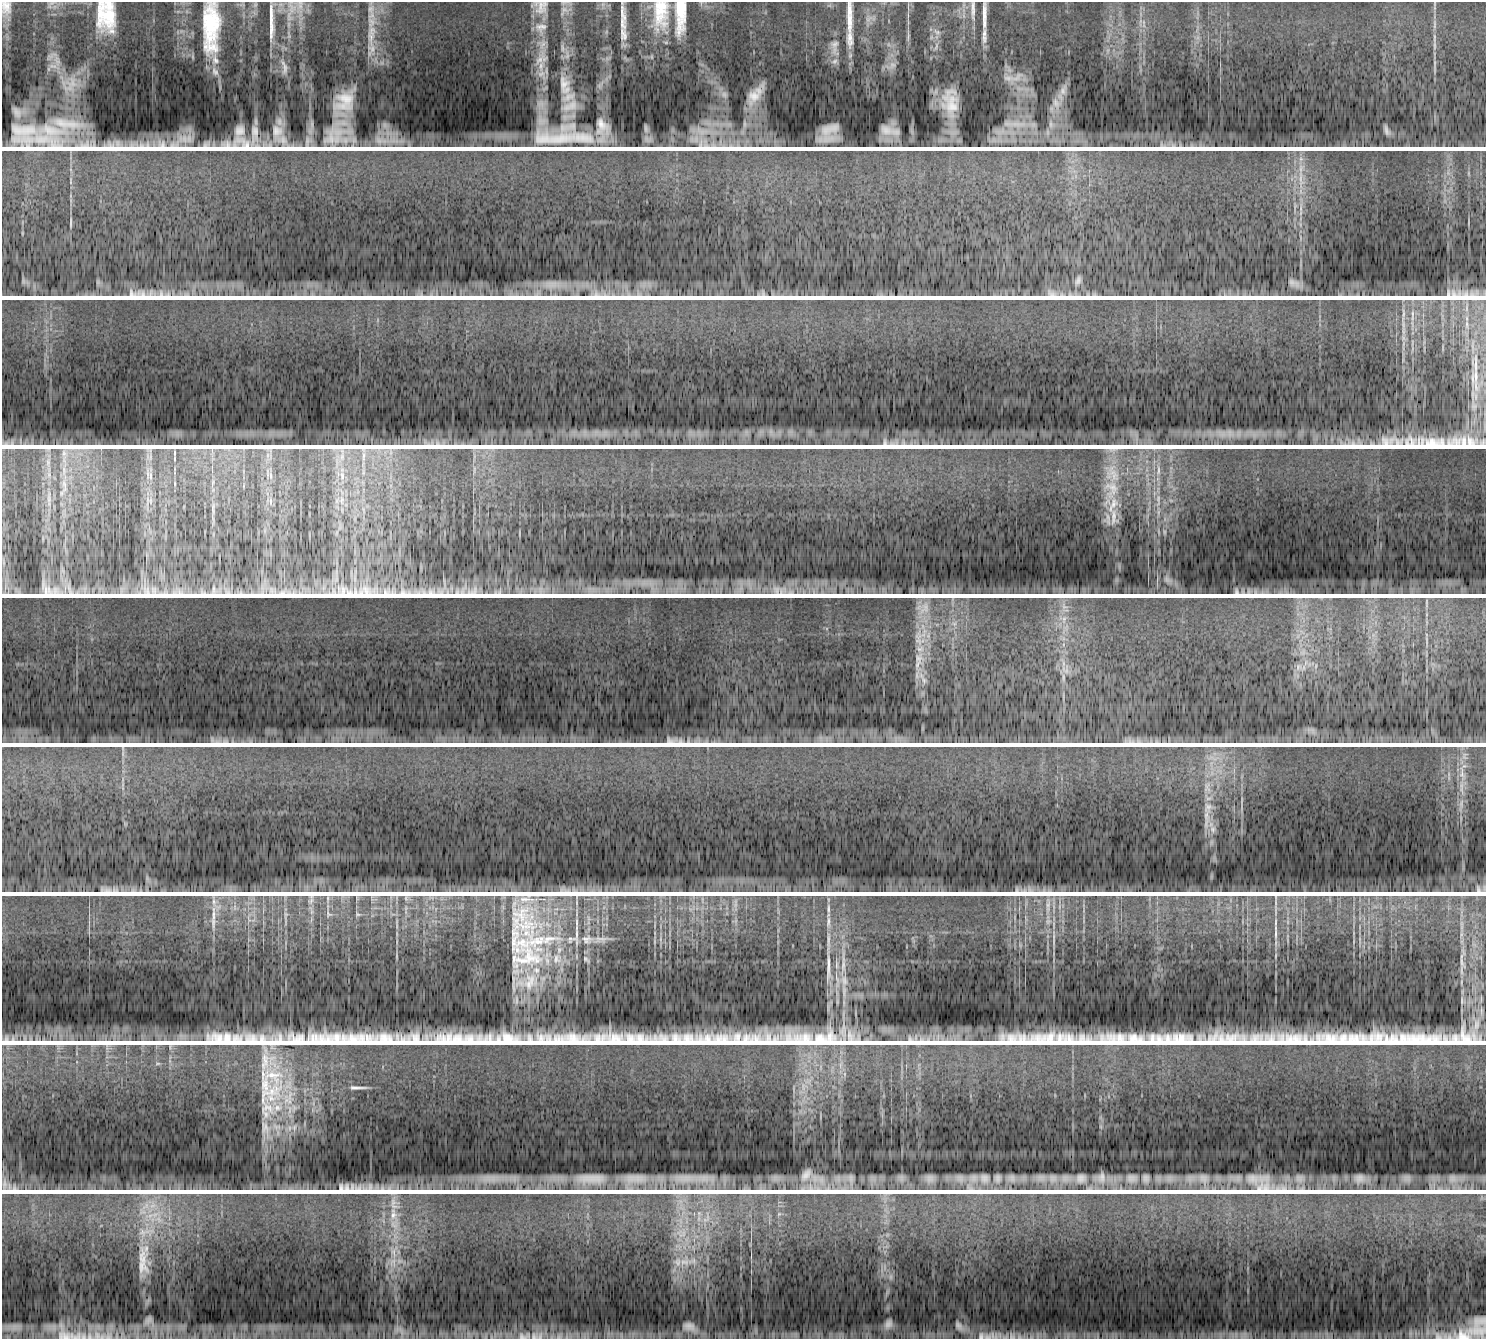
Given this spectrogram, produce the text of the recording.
Four mirrors, each with a different marking. They're numbered. This is Mirror 1. Need to create a path to Mirror 1.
